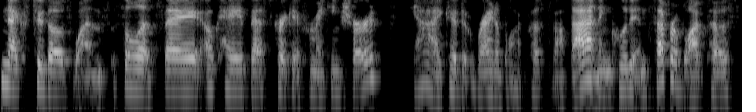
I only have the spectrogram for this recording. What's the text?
next to those ones. So let's say, okay, best Cricut for making shirts. Yeah, I could write a blog post about that and include it in several blog posts.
